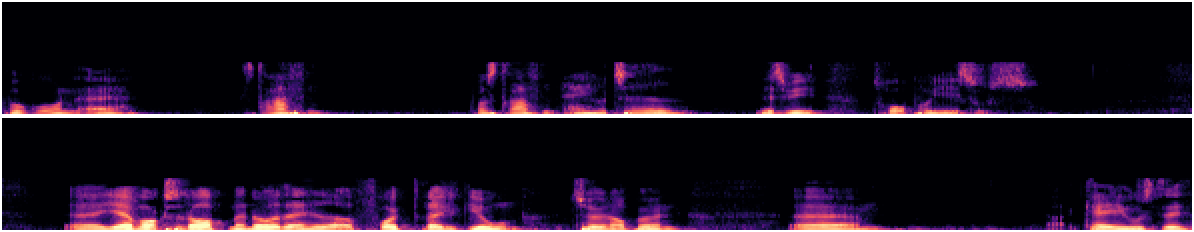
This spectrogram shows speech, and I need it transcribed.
på grund af straffen. For straffen er jo taget, hvis vi tror på Jesus. Øh, jeg er vokset op med noget, der hedder frygtreligion, turn og bøn. Øh, kan I huske det?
